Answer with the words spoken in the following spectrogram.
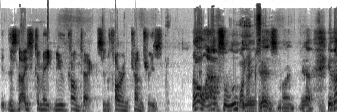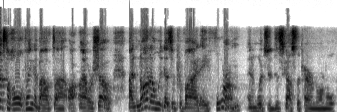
It's nice to make new contacts in foreign countries. Oh, absolutely, 100%. it is. Yeah, yeah. That's the whole thing about uh, our show. Uh, not only does it provide a forum in which to discuss the paranormal,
